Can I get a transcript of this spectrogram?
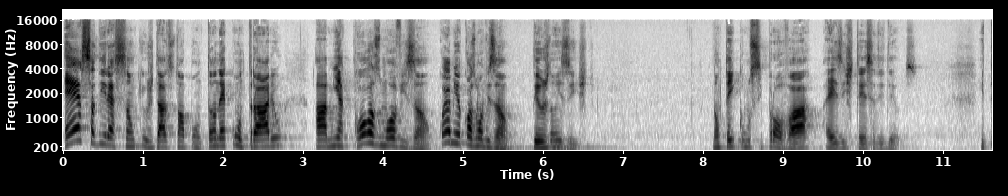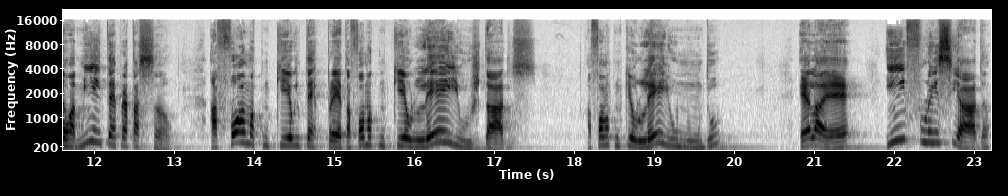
essa direção que os dados estão apontando é contrário à minha cosmovisão. Qual é a minha cosmovisão? Deus não existe. Não tem como se provar a existência de Deus. Então, a minha interpretação, a forma com que eu interpreto, a forma com que eu leio os dados, a forma com que eu leio o mundo, ela é influenciada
